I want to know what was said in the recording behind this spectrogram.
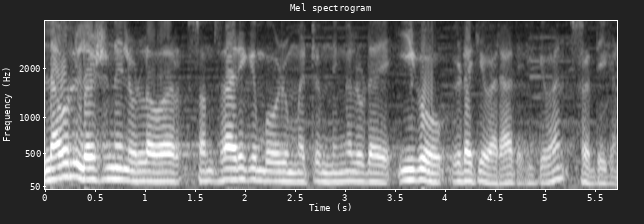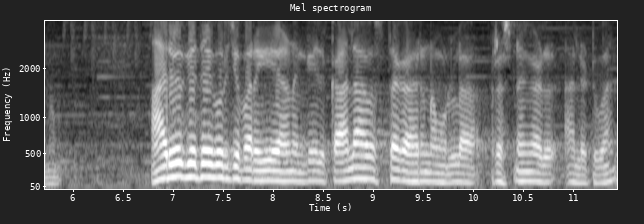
ലവ് റിലേഷനിലുള്ളവർ സംസാരിക്കുമ്പോഴും മറ്റും നിങ്ങളുടെ ഈഗോ ഇടയ്ക്ക് വരാതിരിക്കുവാൻ ശ്രദ്ധിക്കണം. ആരോഗ്യത്തെക്കുറിച്ച് പറയുകയാണെങ്കിൽ കാലാവസ്ഥ കാരണമുള്ള പ്രശ്നങ്ങൾ അലട്ടുവാൻ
